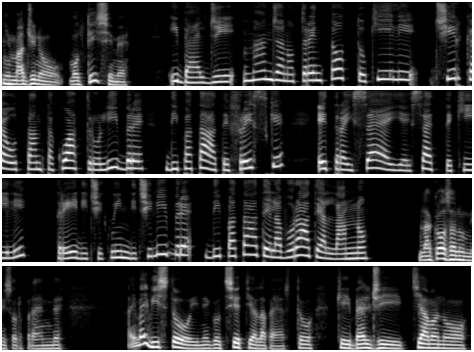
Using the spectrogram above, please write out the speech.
Immagino moltissime. I belgi mangiano 38 kg, circa 84 libbre di patate fresche e tra i 6 e i 7 kg, 13-15 libbre di patate lavorate all'anno. La cosa non mi sorprende. Hai mai visto i negozietti all'aperto che i belgi chiamano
